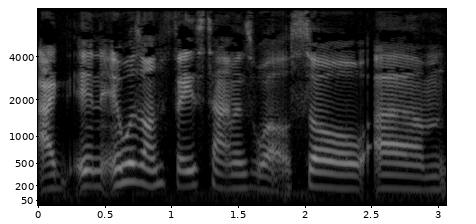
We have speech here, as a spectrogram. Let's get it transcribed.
I and it was on FaceTime as well. So um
